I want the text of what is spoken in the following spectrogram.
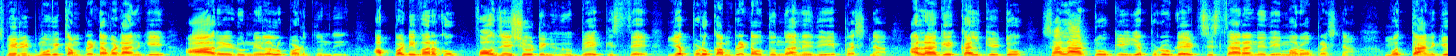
స్పిరిట్ మూవీ కంప్లీట్ అవ్వడానికి ఆరేడు నెలలు పడుతుంది. అప్పటి వరకు ఫౌజీ షూటింగ్కి బ్రేక్ ఇస్తే ఎప్పుడు కంప్లీట్ అవుతుందో అనేది ప్రశ్న. అలాగే కల్కి టూ సలార్ టూకి ఎప్పుడు డేట్స్ ఇస్తారనేది మరో ప్రశ్న. మొత్తానికి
